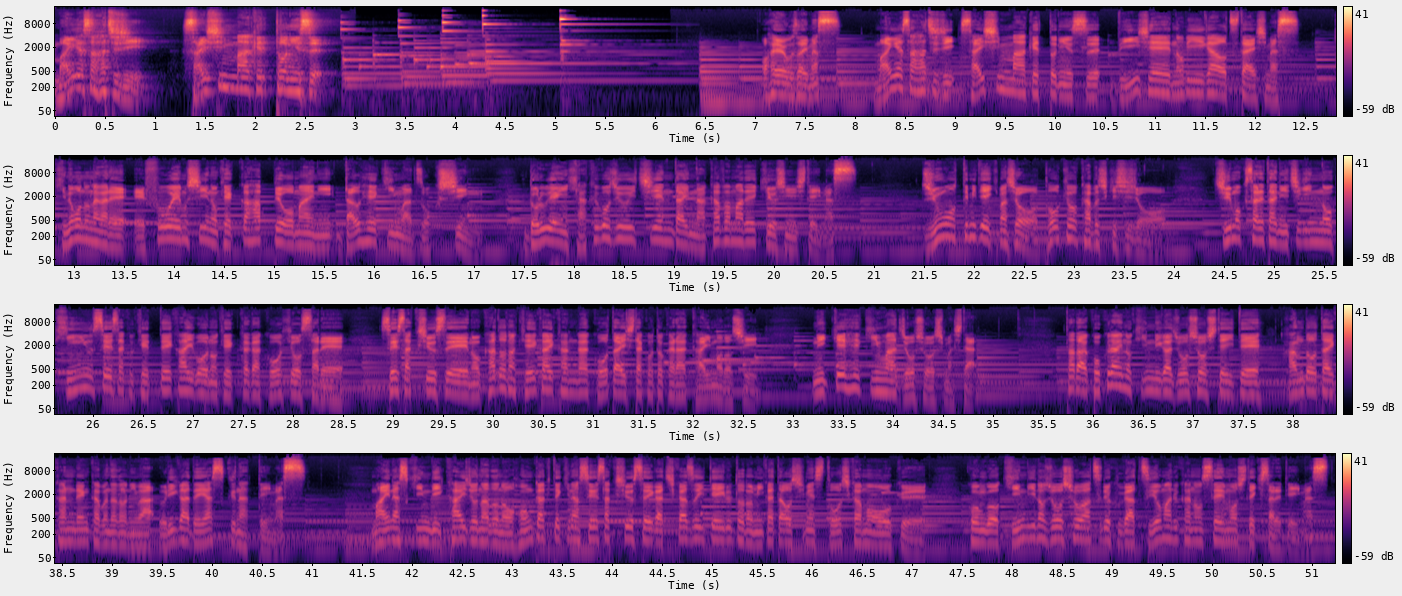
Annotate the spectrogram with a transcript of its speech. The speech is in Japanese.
毎朝8時最新マーケットニュース。おはようございます。毎朝8時最新マーケットニュース DJ のびーがお伝えします。昨日の流れ FOMC の結果発表を前にダウ平均は続伸。ドル円151円台半ばまで急進しています。順を追って見ていきましょう。東京株式市場。注目された日銀の金融政策決定会合の結果が公表され政策修正への過度な警戒感が後退したことから買い戻し日経平均は上昇しました。ただ国内の金利が上昇していて半導体関連株などには売りが出やすくなっています。マイナス金利解除などの本格的な政策修正が近づいているとの見方を示す投資家も多く今後金利の上昇圧力が強まる可能性も指摘されています。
